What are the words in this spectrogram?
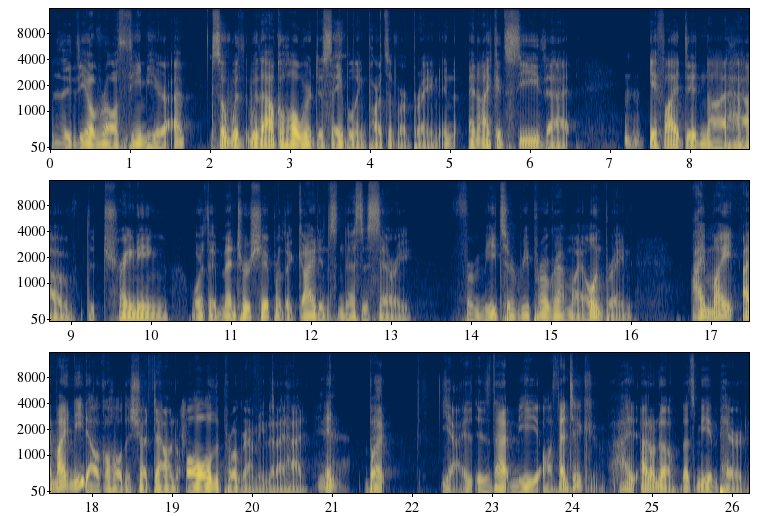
the the overall theme here. I, so with with alcohol, we're disabling parts of our brain, and and I could see that mm-hmm. if I did not have the training or the mentorship or the guidance necessary for me to reprogram my own brain, I might I might need alcohol to shut down all the programming that I had. Yeah. And but yeah, is, is, that me authentic? I, I don't know. That's me impaired.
